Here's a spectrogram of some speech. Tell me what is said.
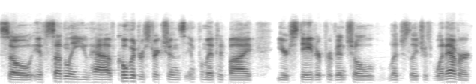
So if suddenly you have COVID restrictions implemented by your state or provincial legislatures, whatever,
